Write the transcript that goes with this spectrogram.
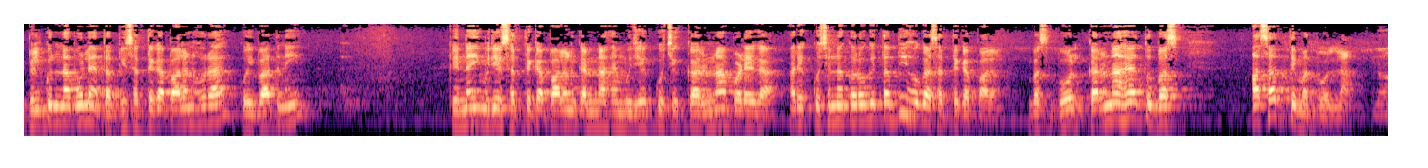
बिल्कुल ना बोले, तब भी सत्य का पालन हो रहा है, कोई बात नहीं कि नहीं मुझे सत्य का पालन करना है मुझे कुछ करना पड़ेगा। अरे कुछ ना करोगे तब भी होगा सत्य का पालन। बस बोल करना है तो बस असत्य मत बोलना। ना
